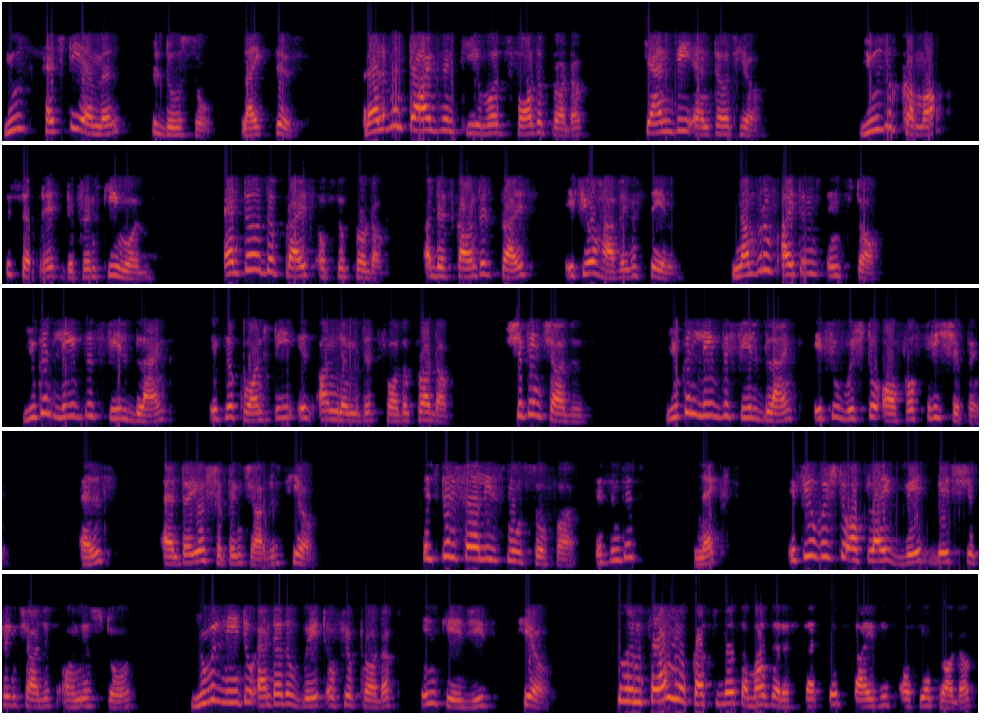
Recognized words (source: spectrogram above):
use HTML to do so, like this. Relevant tags and keywords for the product can be entered here. Use a comma to separate different keywords. Enter the price of the product, a discounted price if you're having a sale. Number of items in stock. You can leave this field blank if the quantity is unlimited for the product. Shipping charges. You can leave the field blank if you wish to offer free shipping. Else, enter your shipping charges here. It's been fairly smooth so far, isn't it? Next, if you wish to apply weight-based shipping charges on your store, you will need to enter the weight of your product in kgs here. To inform your customers about the respective sizes of your product,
